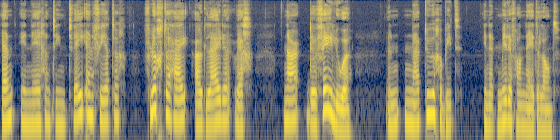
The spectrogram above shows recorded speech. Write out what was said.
en in 1942 vluchtte hij uit Leiden weg naar de Veluwe, een natuurgebied in het midden van Nederland.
